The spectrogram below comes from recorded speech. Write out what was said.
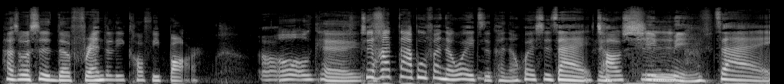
他说是 The Friendly Coffee Bar。哦，OK。所以它大部分的位置可能会是在超市、在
